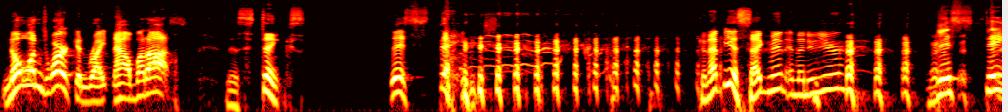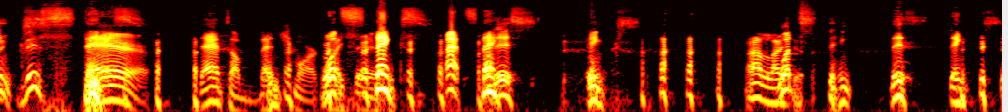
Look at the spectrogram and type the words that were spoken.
No one's working right now but us. This stinks. This stinks. Can that be a segment in the new year? this stinks. This stinks. There. That's a benchmark. What right there. stinks? That stinks. This stinks. I like what it. stinks? This stinks.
